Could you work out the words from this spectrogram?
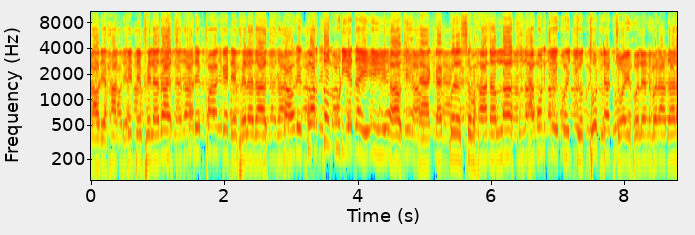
কাউরে হাত কেটে ফেলে দেয়, কাউরে পা কেটে ফেলে দেয়, কাউরে গর্দন উড়িয়ে দেয়। এক এক করে সুবহানাল্লাহ, এমনকি ওই যুদ্ধটা জয় হলেন ব্রাদার,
